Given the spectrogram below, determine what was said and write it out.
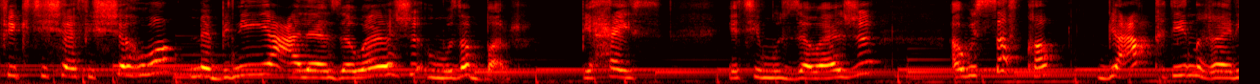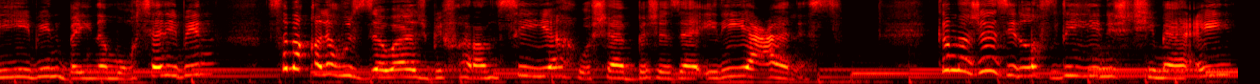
في اكتشاف الشهوة مبنية على زواج مدبر بحيث يتم الزواج أو الصفقة بعقد غريب بين مغترب سبق له الزواج بفرنسية وشابة جزائرية عانس. كمجاز لفظي اجتماعي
